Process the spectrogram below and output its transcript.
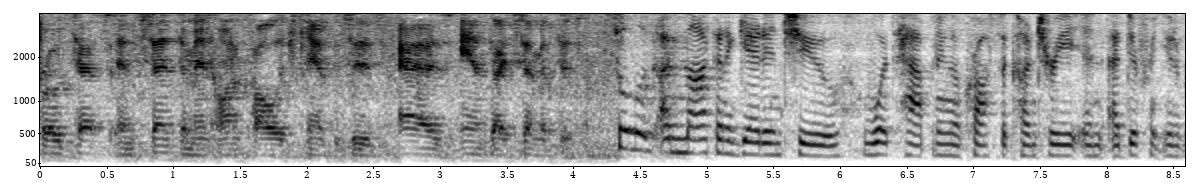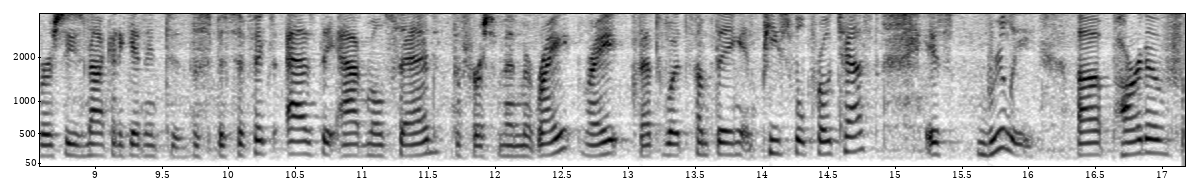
protests and sentiment on college campuses as anti Semitism? So, look, I'm not going to get into what's happening across the country and at different universities, not going to get into the specifics. As the Admiral said, the First Amendment right, right? That's what something, peaceful protest is really uh, part, of,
